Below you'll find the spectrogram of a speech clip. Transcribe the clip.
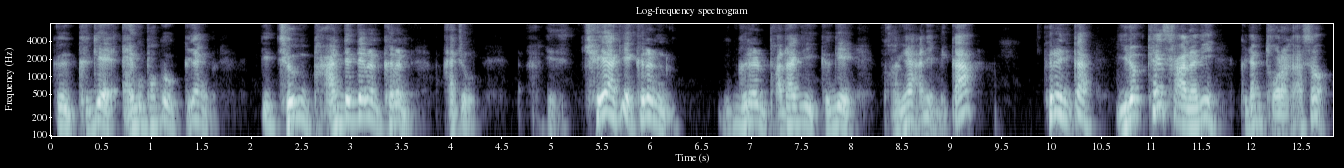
그 그게 애굽하고 그냥 이 정반대되는 그런 아주 최악의 그런 그런 바닥이 그게 광야 아닙니까? 그러니까 이렇게 사느니 그냥 돌아가서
